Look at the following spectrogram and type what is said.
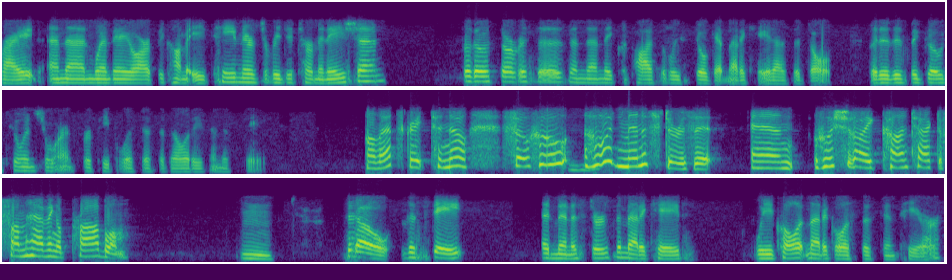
right? And then when they are become 18, there's a redetermination for those services, and then they could possibly still get Medicaid as adults. But it is the go-to insurance for people with disabilities in the state. Well, that's great to know. So who mm-hmm. who administers it, and who should I contact if I'm having a problem? Mm. So the state administers the Medicaid. We call it medical assistance here.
